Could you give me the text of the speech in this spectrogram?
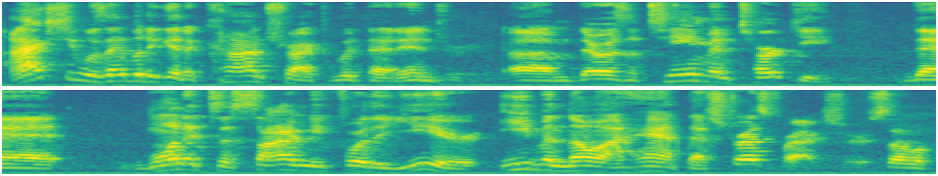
I actually was able to get a contract with that injury. Um, there was a team in Turkey that wanted to sign me for the year, even though I had that stress fracture. So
